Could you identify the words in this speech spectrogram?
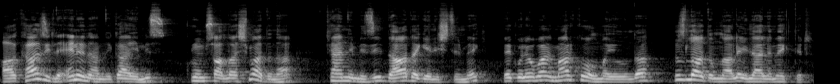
Halkaz ile en önemli gayemiz kurumsallaşma adına kendimizi daha da geliştirmek ve global marka olma yolunda hızlı adımlarla ilerlemektir.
